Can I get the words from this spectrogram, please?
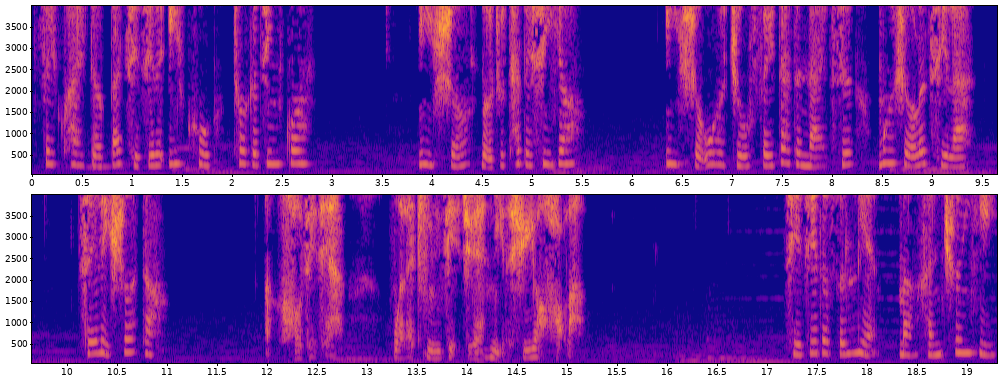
飞快的把姐姐的衣裤脱个精光，一手搂住她的细腰，一手握住肥大的奶子摸揉了起来，嘴里说道：“好姐姐，我来替你解决你的需要好了。”姐姐的粉脸满含春意，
